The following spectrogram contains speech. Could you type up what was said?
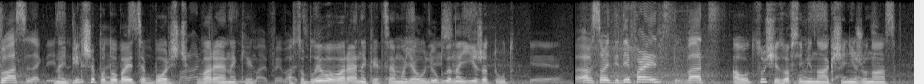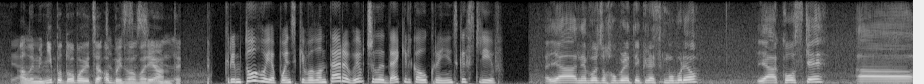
Kwas. Найбільше подобається борщ, вареники. Особливо вареники це моя улюблена їжа тут. I'm sorry, the difference, but А от суші зовсім інакші, ніж у нас. Але мені подобаються обидва варіанти. Крім того, японські волонтери вивчили декілька українських слів. Я не можу говорити українською мовою. Я Коске, а,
